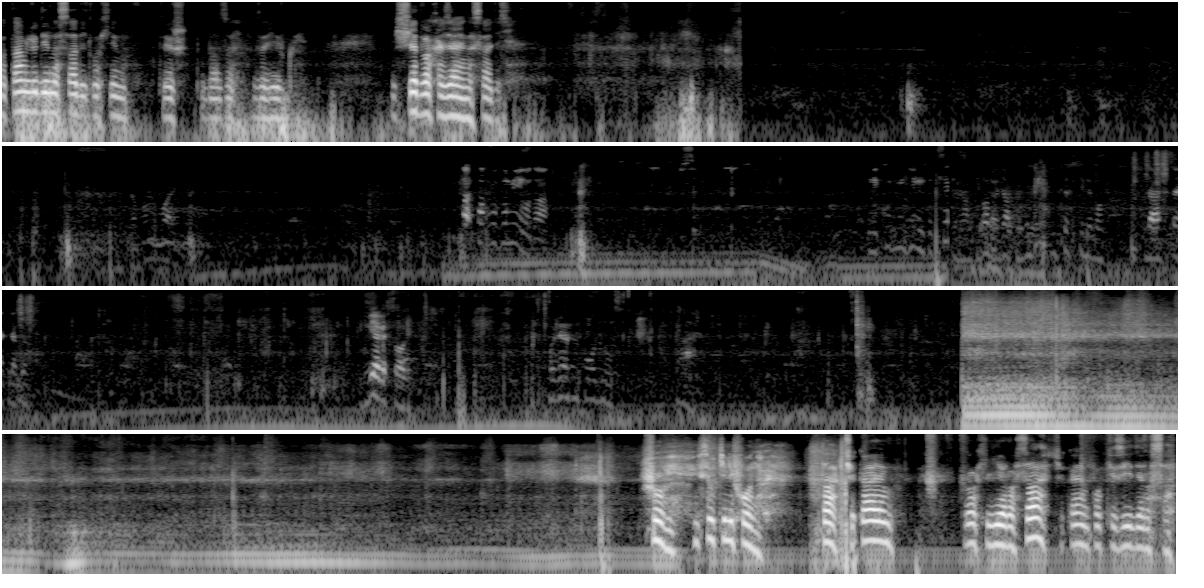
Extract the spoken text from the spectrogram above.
От там людина садить лохіну. Теж туди за, за гівкою. І ще два хазяїна садять. Так, так Фу, і все в телефонах. Так, чекаємо. Трохи є роса, чекаємо поки зійде роса.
